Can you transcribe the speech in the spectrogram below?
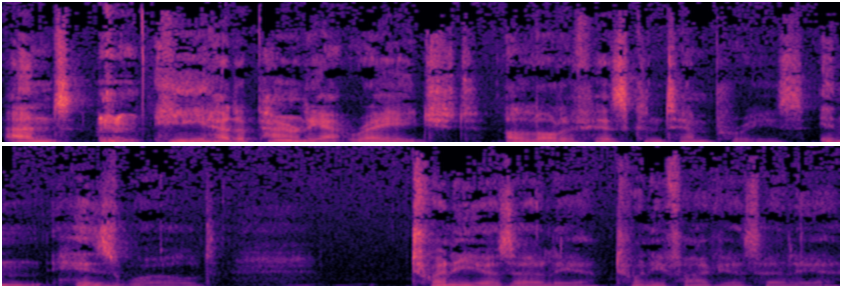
And he had apparently outraged a lot of his contemporaries in his world 20 years earlier, 25 years earlier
